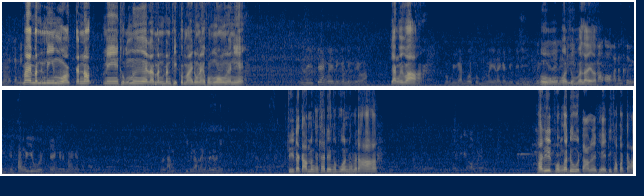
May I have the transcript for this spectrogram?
แล้วก็มีไม่ มันมีหมวกกันน็อกมีถุงมือแต่มันมันผิดกฎหมายตรงไหนผมงงอันนี้ มันมีแจ้งไปหนึ่งกับหนึ่งไม่เหรอวะแจ้งไปว่า บอกมีการมั่วสุมมีอะไรกันอยู่ที่นี่ไม่มีโอ้ะไรเลยว่าสมอะไรวะ เขาออกกันทั้งคืน เห็นฟังวิทยุแจ้งกันมากันมันทำกิจกรรมอะไรกันไหมวันนี้กิจกรรมมันก็แค่เดินขบวนธรรมดา ถ้าที่ผมก็ดูตามในเพจที่เขาประกาศ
